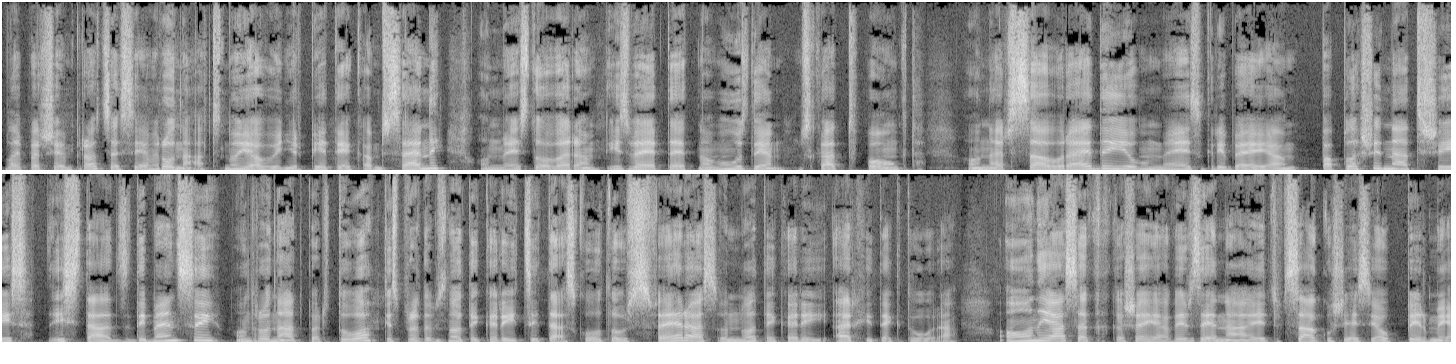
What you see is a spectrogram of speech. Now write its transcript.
lai par šiem procesiem runātu. Nu jau viņi ir pietiekami seni, un mēs to varam izvērtēt no mūsdienu skatu punkta. Un ar savu raidījumu mēs gribējām paplašināt šīs izstādes dimensiju un runāt par to, kas, protams, notika arī citās kultūras sfērās un notika arī arhitektūrā. Un jāsaka, ka šajā virzienā ir sākušies jau pirmie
